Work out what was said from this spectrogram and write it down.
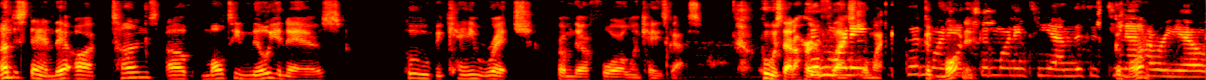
Understand there are tons of multimillionaires who became rich from their 401ks, guys. Who was that? I heard Good a flash morning. on my Good, Good morning. Good morning, TM. This is Tina. How are you?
